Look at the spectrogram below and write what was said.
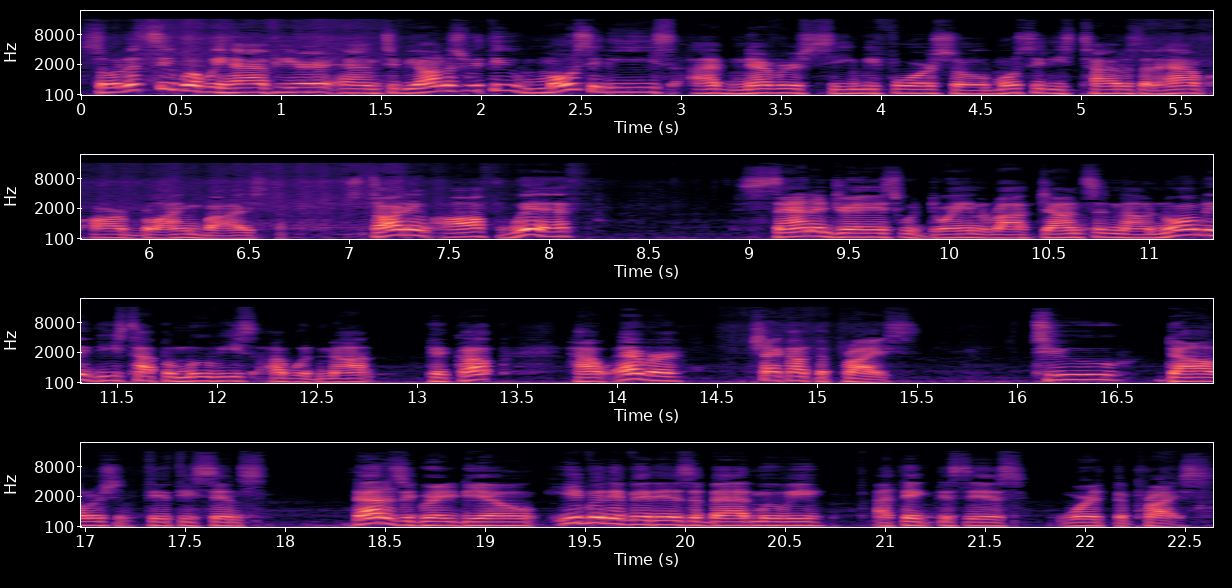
So let's see what we have here. And to be honest with you, most of these I've never seen before. So most of these titles that I have are blind buys. Starting off with San Andreas with Dwayne Rock Johnson. Now, normally these type of movies I would not pick up. However, check out the price. $2.50. That is a great deal. Even if it is a bad movie, I think this is worth the price.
